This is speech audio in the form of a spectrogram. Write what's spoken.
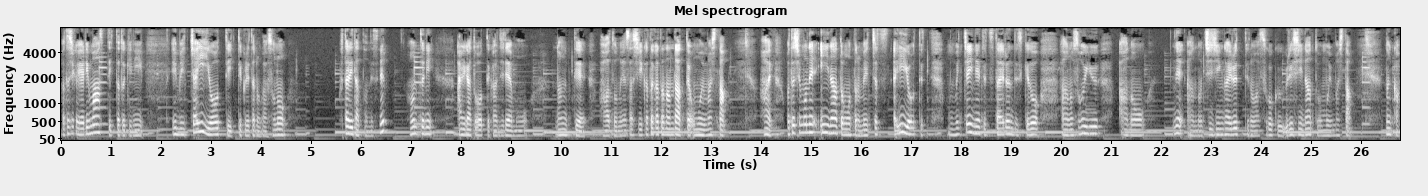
私がやりますって言った時に「えめっちゃいいよ」って言ってくれたのがその2人だったんですね。本当にありがとうって感じでもうなんてハートの優しい方々なんだって思いました。はい。私もねいいなと思ったらめっちゃいいよってもうめっちゃいいねって伝えるんですけどあのそういうあのねあの知人がいるっていうのはすごく嬉しいなと思いました。なんか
